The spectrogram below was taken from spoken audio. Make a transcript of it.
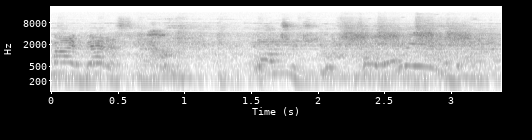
my medicine. What did you fall in?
